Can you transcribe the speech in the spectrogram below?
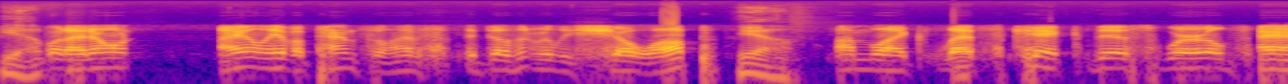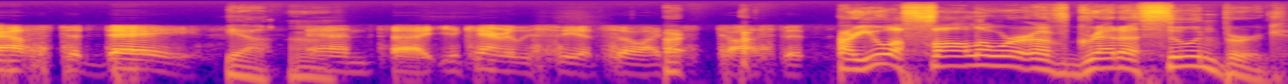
Yeah. But I don't. I only have a pencil and it doesn't really show up. Yeah. I'm like, let's kick this world's ass today. Yeah. and uh, you can't really see it, so I just tossed it. Are you a follower of Greta Thunberg?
